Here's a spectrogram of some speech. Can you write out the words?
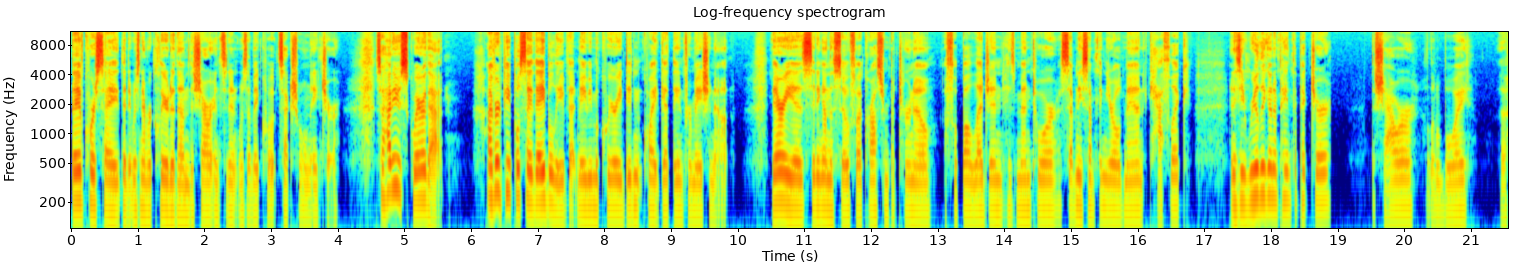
They, of course, say that it was never clear to them the shower incident was of a, quote, sexual nature. So, how do you square that? I've heard people say they believe that maybe McQueary didn't quite get the information out. There he is, sitting on the sofa across from Paterno, a football legend, his mentor, a 70 something year old man, a Catholic. And is he really going to paint the picture? The shower, a little boy. Ugh.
